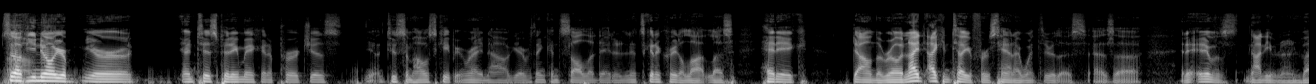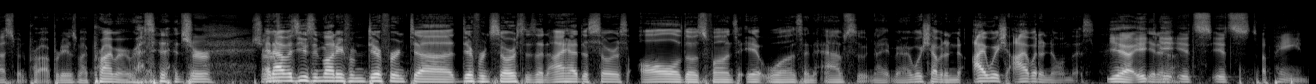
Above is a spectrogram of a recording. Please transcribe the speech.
So if you um, know you're you're anticipating making a purchase, you know, do some housekeeping right now, get everything consolidated, and it's going to create a lot less headache down the road. And I, I can tell you firsthand, I went through this as a, and it, it was not even an investment property; it was my primary residence. Sure, sure. And I was using money from different uh, different sources, and I had to source all of those funds. It was an absolute nightmare. I wish I would have. I wish I would have known this. Yeah, it, you know. it, it's it's a pain.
